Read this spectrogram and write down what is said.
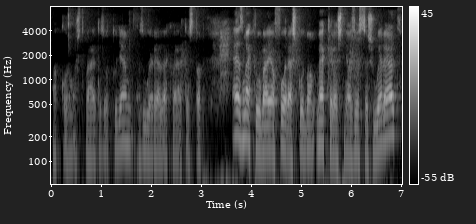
akkor most változott, ugye? Az URL-ek változtak. Ez megpróbálja a forráskódban megkeresni az összes URL-t,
